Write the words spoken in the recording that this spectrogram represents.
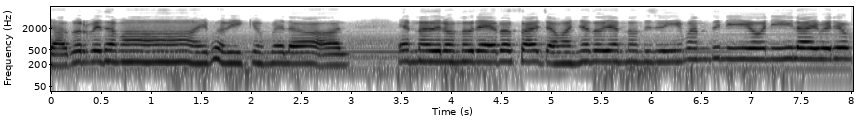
ചതുർവിധമായി ഭവിക്കും ബലാൽ. എന്നതിലൊന്ന് രേതസ്സായി ചമഞ്ഞതു എന്നൊന്ന് ശ്രീമന്തിനി യോനിയിലായി വരും.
